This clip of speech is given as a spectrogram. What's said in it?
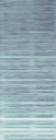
you.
